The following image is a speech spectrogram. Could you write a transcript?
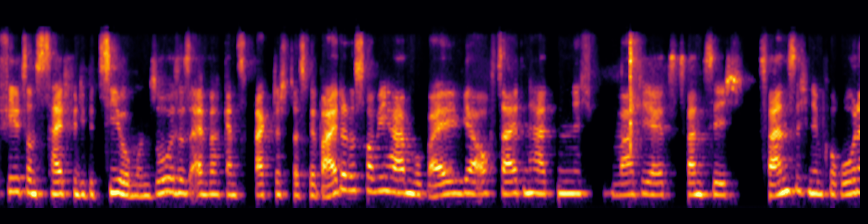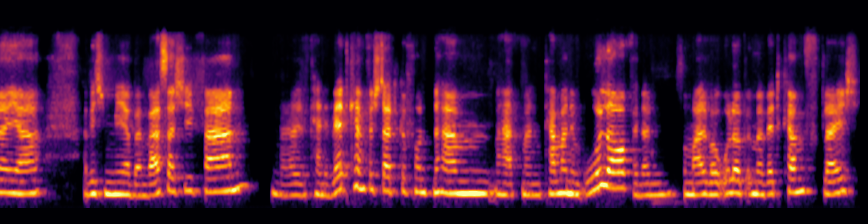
fehlt sonst Zeit für die Beziehung. Und so ist es einfach ganz praktisch, dass wir beide das Hobby haben, wobei wir auch Zeiten hatten. Ich warte ja jetzt 2020 in dem Corona-Jahr, habe ich mir beim Wasserskifahren weil keine Wettkämpfe stattgefunden haben, hat man, kann man im Urlaub, wenn dann normal war Urlaub immer Wettkampf gleich,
